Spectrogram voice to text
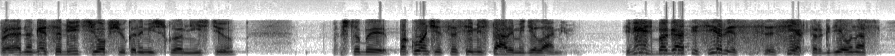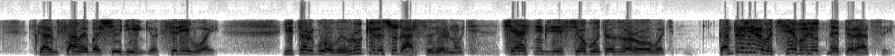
Наконец, объявить всеобщую экономическую амнистию, чтобы покончить со всеми старыми делами. Весь богатый сервис, сектор, где у нас, скажем, самые большие деньги, вот сырьевой и торговый, в руки государства вернуть. Частник здесь все будет разворовывать. Контролировать все валютные операции.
